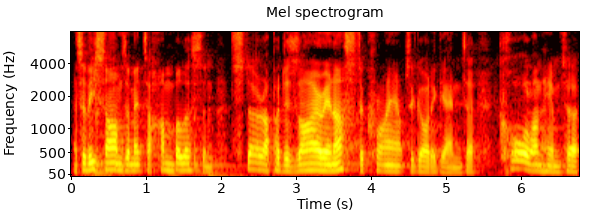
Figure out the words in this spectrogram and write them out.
And so these Psalms are meant to humble us and stir up a desire in us to cry out to God again, to call on Him, to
